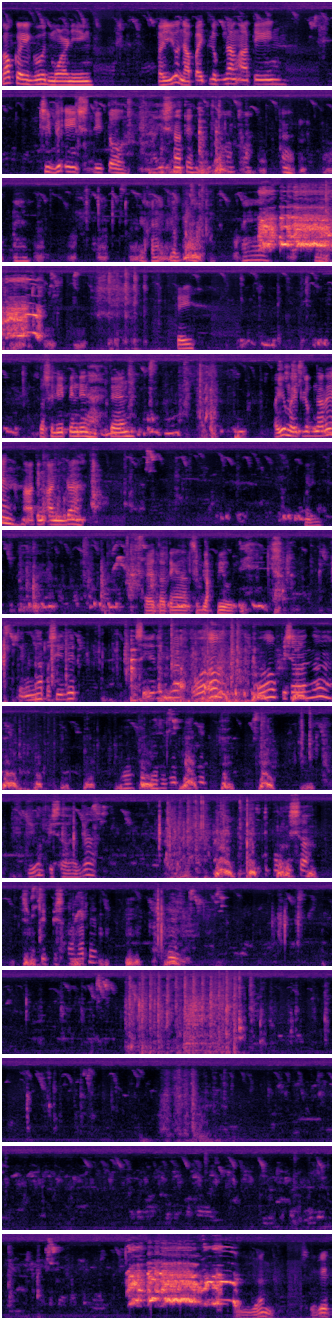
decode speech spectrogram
Okay, good morning. Ayun, napaitlog na ang ating GBH dito. Ayos natin. Ito, ito. Ayan. Laki ng itlog. Okay. So, silipin din natin. Ayun, may itlog na rin. Ating anda. Ayun. Eto, tingnan natin si Black Beauty. Tingnan nga, pasilip. Pasilip nga. Wow! Wow, pisa na. Wow, very good, very good. Yun, pisa na. Ito pong isa. Is pisa na rin. Okay. Ayan. Sige.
